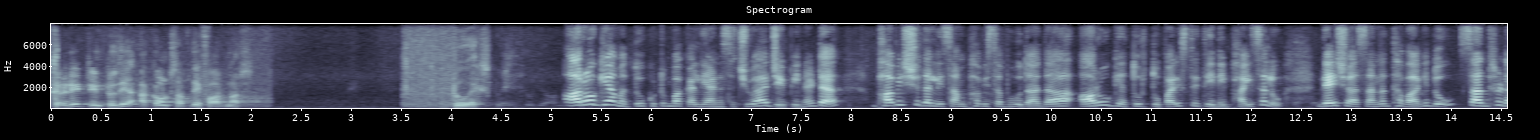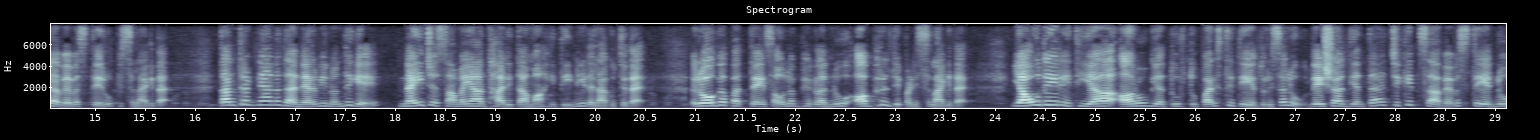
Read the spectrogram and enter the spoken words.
credit into the accounts of the farmers. to explain ಆರೋಗ್ಯ ಮತ್ತು ಕುಟುಂಬ ಕಲ್ಯಾಣ ಸಚಿವ ಜೆಪಿ ನಡ್ಡಾ ಭವಿಷ್ಯದಲ್ಲಿ ಸಂಭವಿಸಬಹುದಾದ ಆರೋಗ್ಯ ತುರ್ತು ಪರಿಸ್ಥಿತಿ ನಿಭಾಯಿಸಲು ದೇಶ ಸನ್ನದ್ದವಾಗಿದ್ದು ಸದೃಢ ವ್ಯವಸ್ಥೆ ರೂಪಿಸಲಾಗಿದೆ ತಂತ್ರಜ್ಞಾನದ ನೆರವಿನೊಂದಿಗೆ ನೈಜ ಸಮಯಾಧಾರಿತ ಮಾಹಿತಿ ನೀಡಲಾಗುತ್ತಿದೆ. ರೋಗ ಪತ್ತೆ ಸೌಲಭ್ಯಗಳನ್ನು ಅಭಿವೃದ್ಧಿಪಡಿಸಲಾಗಿದೆ. ಯಾವುದೇ ರೀತಿಯ ಆರೋಗ್ಯ ತುರ್ತು ಪರಿಸ್ಥಿತಿ ಎದುರಿಸಲು ದೇಶಾದ್ಯಂತ ಚಿಕಿತ್ಸಾ ವ್ಯವಸ್ಥೆಯನ್ನು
